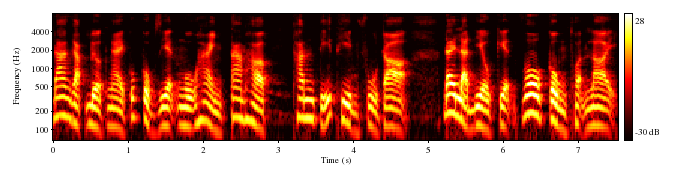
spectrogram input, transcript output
đang gặp được ngày cúc cục diện ngũ hành tam hợp thân tí thìn phù trợ. Đây là điều kiện vô cùng thuận lợi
